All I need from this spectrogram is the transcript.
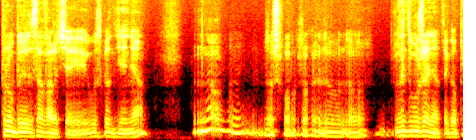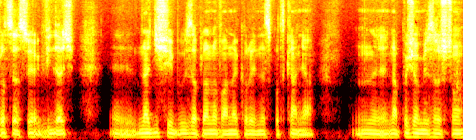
próby zawarcia jej uzgodnienia. No, doszło trochę do, do wydłużenia tego procesu, jak widać. Y, Na dzisiaj były zaplanowane kolejne spotkania y, na poziomie zresztą y,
